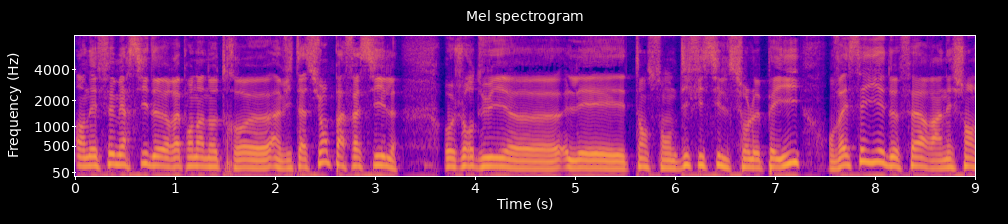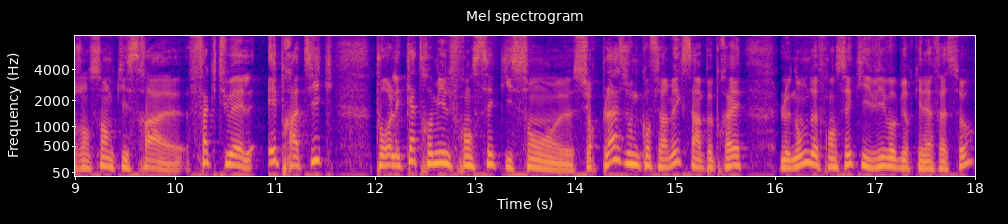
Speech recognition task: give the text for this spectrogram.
en, effet, merci de répondre à notre euh, invitation. Pas facile. Aujourd'hui, euh, les temps sont difficiles sur le pays. On va essayer de faire un échange ensemble qui sera factuel et pratique. Pour les 4000 Français qui sont sur place, vous me confirmez que c'est à peu près le nombre de Français qui vivent au Burkina Faso?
